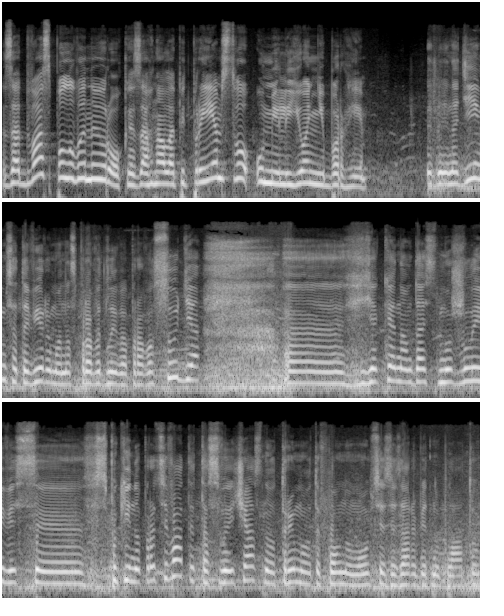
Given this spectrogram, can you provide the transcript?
за два з половиною роки загнала підприємство у мільйонні борги. Надіємося та віримо на справедливе правосуддя, е, яке нам дасть можливість е, спокійно працювати та своєчасно отримувати в повному обсязі заробітну плату.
